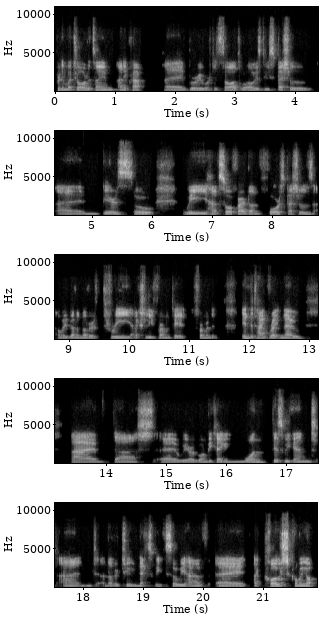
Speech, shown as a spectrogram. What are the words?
pretty much all the time, any craft uh, brewery worth its salt will always do special um, beers. So we have so far done four specials, and we've got another three actually fermented fermented in the tank right now. Um, that uh, we are going to be kegging one this weekend and another two next week. So we have uh, a Kolsch coming up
